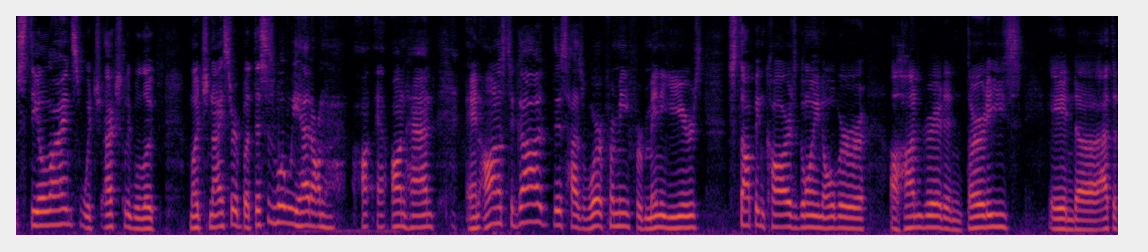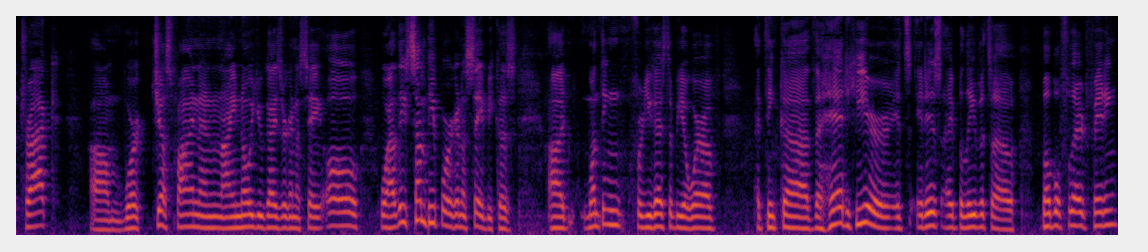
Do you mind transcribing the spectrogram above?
steel lines which actually will look much nicer but this is what we had on on hand and honest to god this has worked for me for many years stopping cars going over 130s and uh, at the track um, work just fine. And I know you guys are going to say, oh, well, at least some people are going to say, because uh, one thing for you guys to be aware of, I think uh, the head here, it's it is, I believe it's a bubble flared fitting.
